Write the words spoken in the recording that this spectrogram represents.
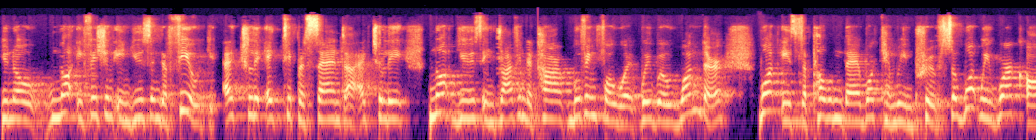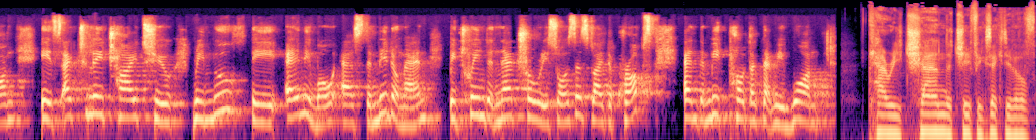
you know, not efficient in using the fuel, actually 80% are actually not used in driving the car moving forward, we will wonder what is the problem there? What can we improve? So what we work on is actually try to remove the animal as the middleman between the natural resources like the crops and the meat product that we want. Carrie Chan, the chief executive of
